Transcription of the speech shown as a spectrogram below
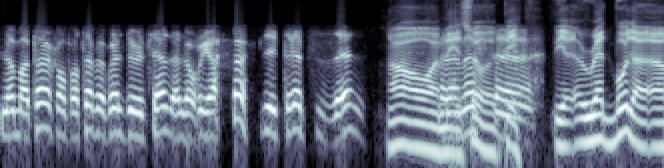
le moteur comportait à peu près le deux tiers de la longueur, des très petites ailes. Ah ouais, mais ça. Puis, un- puis Red Bull a,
